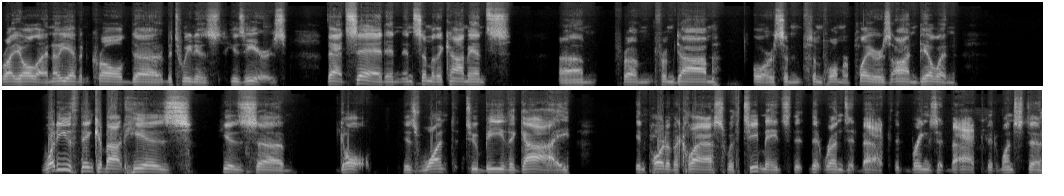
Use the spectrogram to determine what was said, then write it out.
Raiola. I know you haven't crawled uh, between his his ears. That said, and, and some of the comments um, from from Dom or some some former players on Dylan. What do you think about his his uh, goal, his want to be the guy in part of the class with teammates that that runs it back, that brings it back, that wants to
